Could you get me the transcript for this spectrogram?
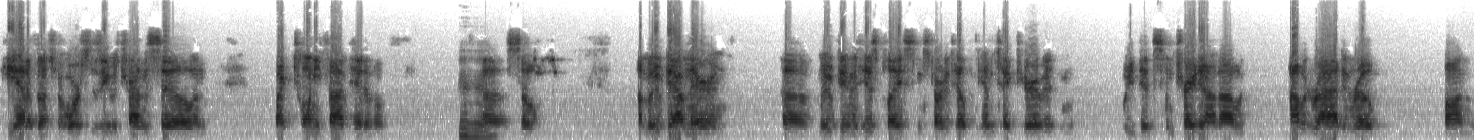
He had a bunch of horses he was trying to sell, and like 25 head of them. Mm-hmm. Uh, so I moved down there and uh, moved into his place and started helping him take care of it. And we did some trade out. I would I would ride and rope on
